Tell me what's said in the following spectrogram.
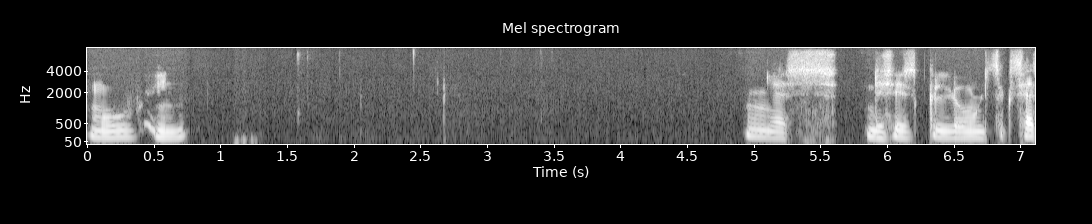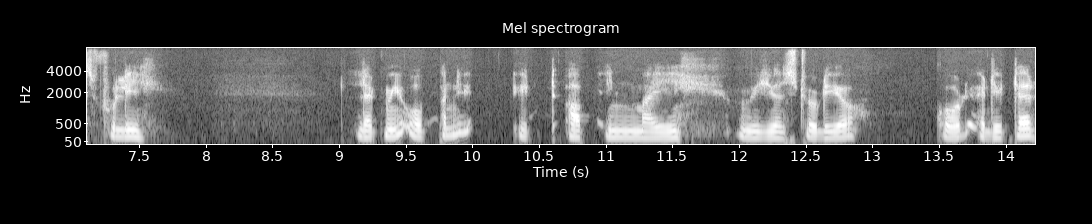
move in. Yes, this is cloned successfully. Let me open it up in my Visual Studio code editor.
